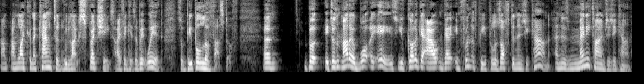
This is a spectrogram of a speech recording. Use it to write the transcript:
I'm, I'm like an accountant who likes spreadsheets. I think it's a bit weird. Some people love that stuff. Um, but it doesn't matter what it is. You've got to get out and get it in front of people as often as you can and as many times as you can.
